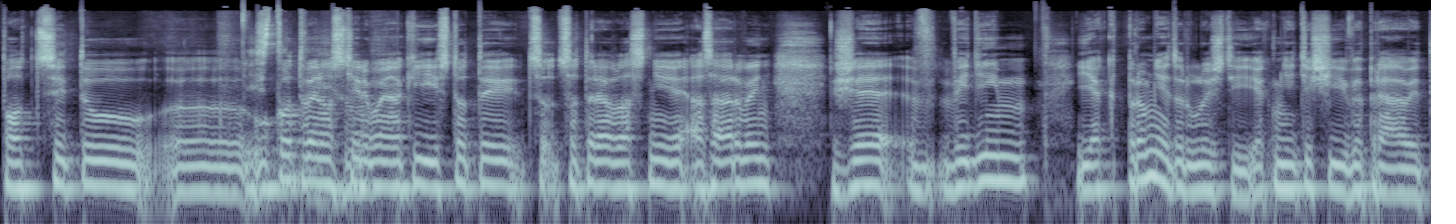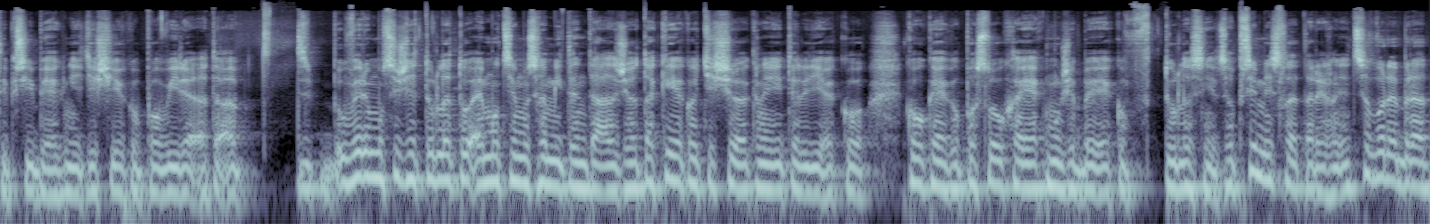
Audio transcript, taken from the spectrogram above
pocitu uh, ukotvenosti no. nebo nějaký jistoty, co, co teda vlastně je. A zároveň, že vidím, jak pro mě je to důležité, jak mě těší vyprávět ty příběhy, jak mě těší jako povídat a to. A uvědomu si, že tuhle tu emoci musel mít ten tát, že ho taky jako těšil, jak na něj ty lidi jako koukají, jako poslouchají, jak může být jako v tuhle si něco přimyslet, tady něco odebrat,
